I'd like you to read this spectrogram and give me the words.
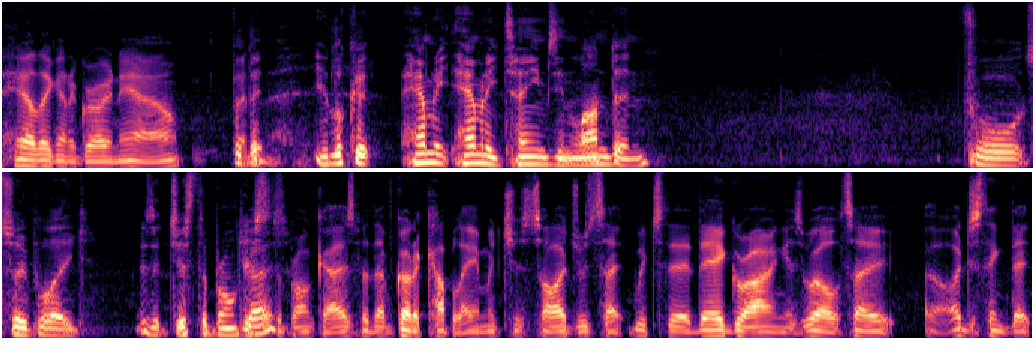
how are they going to grow now? But you look at how many how many teams in London for Super League. Is it just the Broncos? just the Broncos, but they've got a couple of amateur sides which they, which they're they're growing as well. So uh, I just think that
